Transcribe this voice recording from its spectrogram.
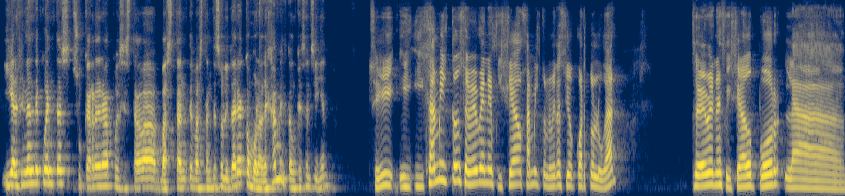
y al final de cuentas su carrera pues estaba bastante, bastante solitaria como la de Hamilton, que es el siguiente. Sí, y, Hamilton se ve beneficiado, Hamilton hubiera sido cuarto lugar, se ve beneficiado por la,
